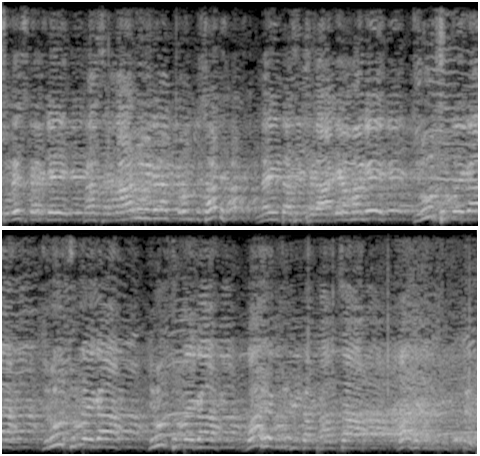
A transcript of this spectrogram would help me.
ਸੋ ਇਸ ਕਰਕੇ ਮੈਂ ਸਰਕਾਰ ਨੂੰ ਵੀ ਕਹਿੰਦਾ, ਤੁਰੰਤ ਛੱਡ। ਨਹੀਂ ਤਾਂ ਅਸੀਂ ਛਡਾ ਕੇ ਰਵਾਂਗੇ। ਜ਼ਰੂਰ ਛੁੱਟੇਗਾ ਜ਼ਰੂਰ ਛੁੱਟੇਗਾ ਜ਼ਰੂਰ ਛੁੱਟੇਗਾ ਵਾਹਿਗੁਰੂ ਜੀ ਕਾ ਖਾਲਸਾ ਵਾਹਿਗੁਰੂ ਜੀ ਕੀ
